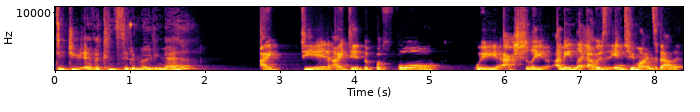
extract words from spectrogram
Did you ever consider moving there? I did, I did, but before we actually, I mean, like I was in two minds about it.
